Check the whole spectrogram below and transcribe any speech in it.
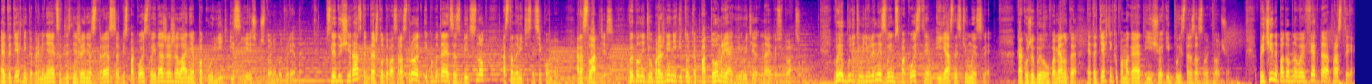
Эта техника применяется для снижения стресса, беспокойства и даже желания покурить и съесть что-нибудь вредное. В следующий раз, когда что-то вас расстроит и попытается сбить с ног, остановитесь на секунду. Расслабьтесь, выполните упражнение и только потом реагируйте на эту ситуацию. Вы будете удивлены своим спокойствием и ясностью мысли. Как уже было упомянуто, эта техника помогает еще и быстро заснуть ночью. Причины подобного эффекта простые.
